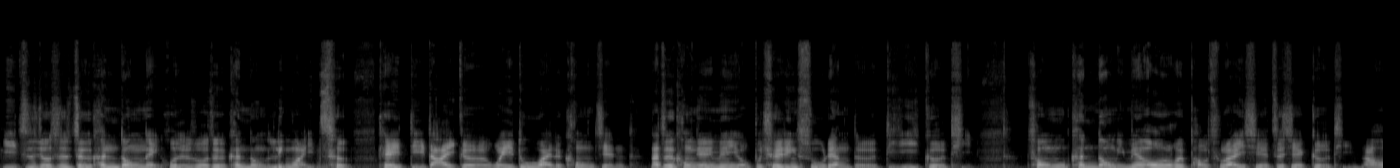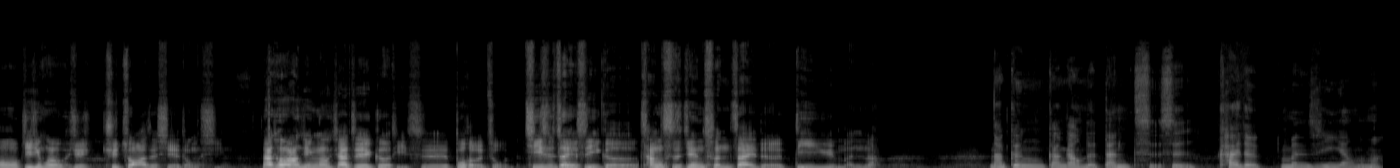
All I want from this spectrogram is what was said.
已知就是这个坑洞内，或者说这个坑洞的另外一侧，可以抵达一个维度外的空间。那这个空间里面有不确定数量的敌意个体，从坑洞里面偶尔会跑出来一些这些个体，然后基金会会去去抓这些东西。那通常情况下，这些个体是不合作的。其实这也是一个长时间存在的地狱门了。那跟刚刚的单词是开的门是一样的吗？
